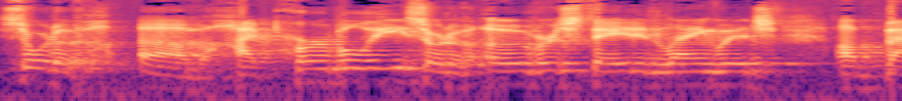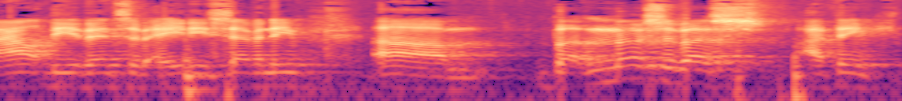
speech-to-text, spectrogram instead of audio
sort of um, hyperbole, sort of overstated language about the events of AD 70. Um, but most of us, I think,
